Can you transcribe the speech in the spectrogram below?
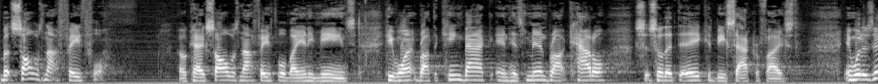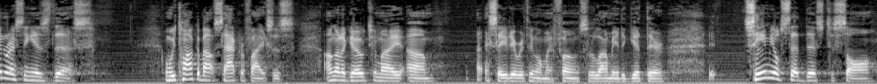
but Saul was not faithful. Okay, Saul was not faithful by any means. He went, brought the king back, and his men brought cattle so, so that they could be sacrificed. And what is interesting is this when we talk about sacrifices, I'm going to go to my, um, I saved everything on my phone, so allow me to get there. Samuel said this to Saul.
